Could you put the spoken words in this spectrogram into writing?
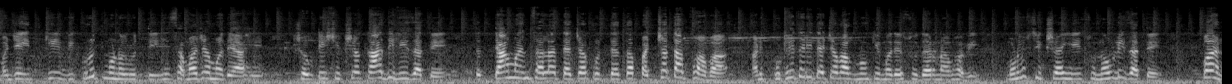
म्हणजे इतकी विकृत मनोवृत्ती ही समाजामध्ये आहे. शेवटी शिक्षा का दिली जाते? तर त्या माणसाला त्याच्या कृत्याचा पश्चाताप व्हावा आणि कुठेतरी त्याच्या वागणुकीमध्ये सुधारणा व्हावी म्हणून शिक्षा ही सुनावली जाते. पण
